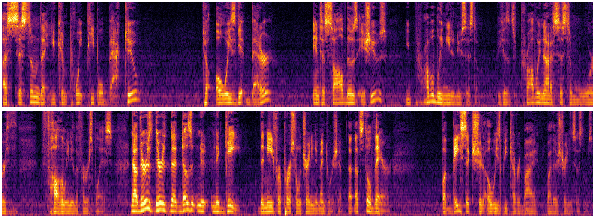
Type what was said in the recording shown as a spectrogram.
a system that you can point people back to to always get better and to solve those issues, you probably need a new system because it's probably not a system worth following in the first place. Now, there's there's that doesn't negate the need for personal training and mentorship. That, that's still there, but basics should always be covered by by those training systems.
